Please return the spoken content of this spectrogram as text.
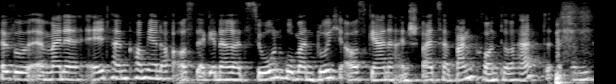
Also äh, meine Eltern kommen ja noch aus der Generation, wo man durchaus gerne ein Schweizer Bankkonto hat. Ähm,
